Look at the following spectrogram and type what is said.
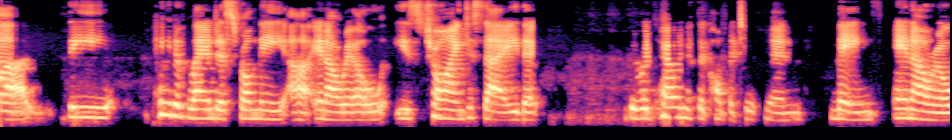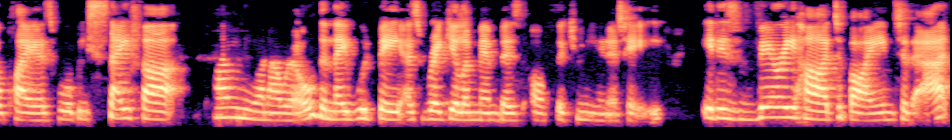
Uh, the Peter V'landys from the uh, NRL is trying to say that the return of the competition means NRL players will be safer playing the NRL than they would be as regular members of the community. It is very hard to buy into that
